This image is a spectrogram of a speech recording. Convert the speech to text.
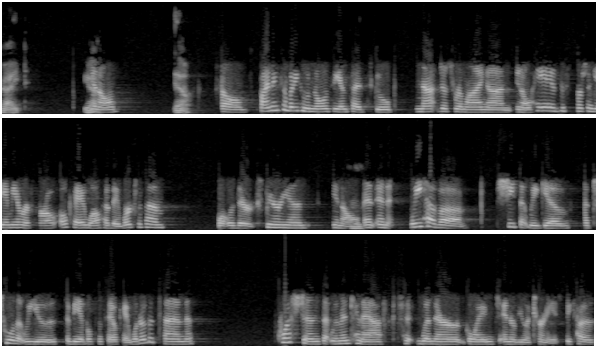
Right. Yeah. You know, Yeah. so finding somebody who knows the inside scoop, not just relying on, you know, hey, this person gave me a referral. Okay, well, have they worked with them? What was their experience? You know, Mm. and and we have a sheet that we give, a tool that we use to be able to say, okay, what are the ten questions that women can ask to, when they're going to interview attorneys? Because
